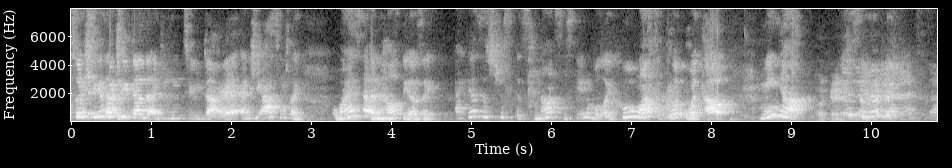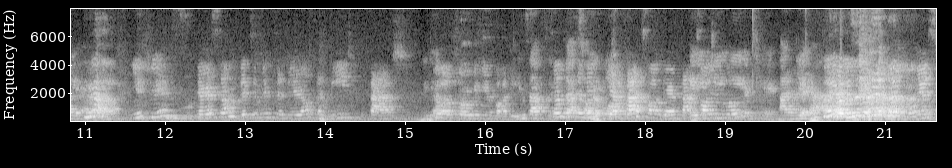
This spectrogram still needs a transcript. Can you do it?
So she's actually done the Engine 2 diet, and she asked me, she's like, why is that unhealthy? I was like, I guess it's just, it's not sustainable. Like, who wants to cook without minyak? Oke. Just imagine. Yeah. Yeah. Nutrients. There are some vitamins and minerals that need fat to absorb in your body. Exactly. Some That's yeah, fat soluble. They're fat soluble. Yeah. There's, there's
